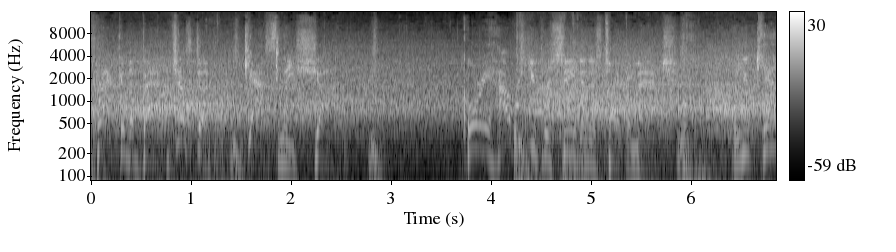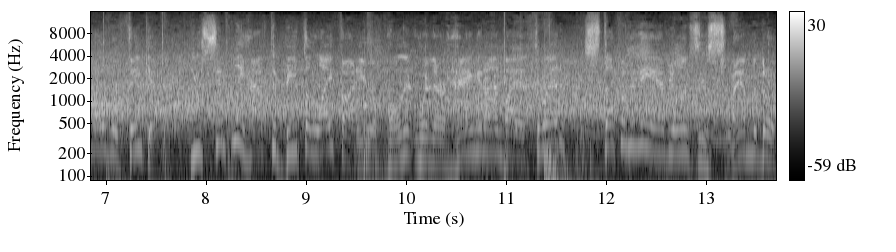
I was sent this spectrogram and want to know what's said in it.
crack in the back. Just a ghastly shot. Corey, how could you proceed in this type of match? Well, you can't overthink it. You simply have to beat the life out of your opponent when they're hanging on by a thread, stuff them in the ambulance, and slam the door.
